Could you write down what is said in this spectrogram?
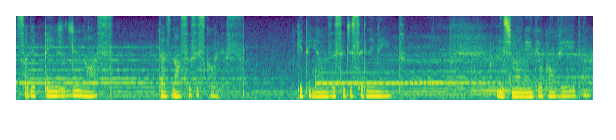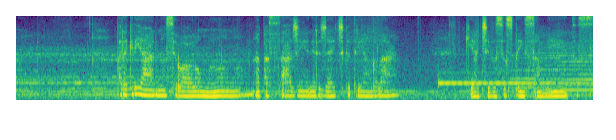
Só depende de nós das nossas escolhas. Que tenhamos esse discernimento. Neste momento eu convido para criar no seu aula humano a passagem energética triangular que ativa os seus pensamentos,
